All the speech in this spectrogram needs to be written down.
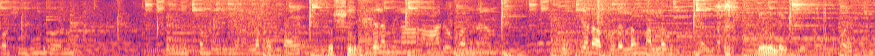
കുറച്ചും കൂടി വേണം. ഇഷ്ടം പോലെ നല്ല ഫ്രഷായ ഫ്രഷ് ഫ്രഷ് ഇതെല്ലാം പിന്നെ ആരും വന്ന് വൃത്തിയേടാക്കൂല എല്ലാം നല്ല വൃത്തിയാവും. നല്ല അതുകൊണ്ട് കുഴപ്പമില്ല.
